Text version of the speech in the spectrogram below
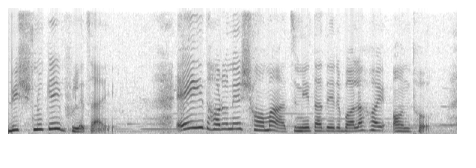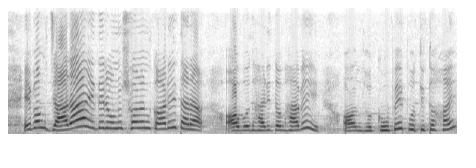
বিষ্ণুকেই ভুলে যায়। এই ধরনের সমাজ নেতাদের বলা হয় অন্ধ। এবং যারা এদের অনুসরণ করে, তারা অবধারিতভাবে অন্ধকূপে পতিত হয়।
